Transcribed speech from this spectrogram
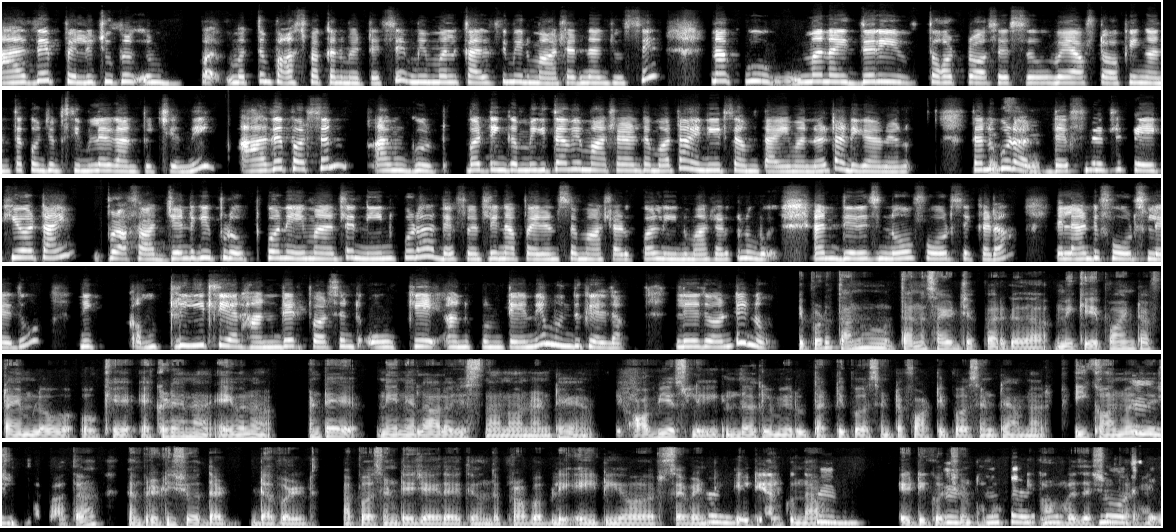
అదే పెళ్ళి చూపులు హ్మ్, ప మొత్తం పాస్ట్ పక్కన పెట్టేస్తే మిమ్మల్ని కలిసి మీరు మాట్లాడినదాన్ని చూస్తే నాకు మన ఇద్దరి thought process, way of talking అంతా కొంచెం సిమిలర్‌గా అనిపించింది. As a person I'm good. But ఇంకా మిగతావి మాట్లాడాలంటే మాత్రం ఐ నీడ్ సమ్ టైమ్ అన్నట్టు అడిగాను నేను. తను కూడా. Definitely take your time. ఇప్పుడు అసలు అర్జెంట్‌గా ఇప్పుడు ఒప్పుకొని ఏమనట్లే. నేను కూడా డెఫినైట్‌లీ నా పేరెంట్స్‌తో మాట్లాడుకోవాలి. నేను మాట్లాడుకొని and there is no force ఇక్కడ. ఎలాంటి ఫోర్స్ లేదు. నీకు కంప్లీట్‌లీ 100% ఓకే అనుకుంటేనే ముందుకెళ్దాం. లేదు అంటే నో. ఇప్పుడు తను తన సైడ్ చెప్పారు కదా! మీకు ఏ పాయింట్ ఆఫ్ టైమ్‌లో ఓకే. ఎక్కడైనా ఏమైనా అంటే నేనెలా ఆలోచిస్తున్నాను అనంటే ఆబ్వియస్‌లీ ఇందాకల మీరు 30% 40% అన్నారు. ఈ హ్మ్. కాన్వర్జేషన్ తర్వాత I'm pretty sure that doubled ఆ పర్సెంటేజ్ ఏదైతే ఉందో ప్రాబబ్లీ 80 ఆర్ 70 హ్మ్. 80 80కి వచ్చి. ఉంటదా? ఈ. కాన్వర్జేషన్. తర్వాత?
